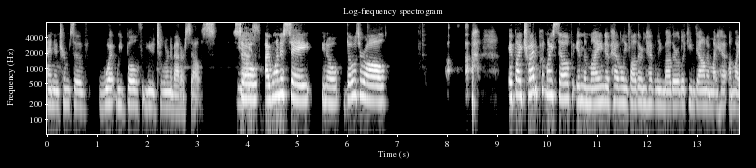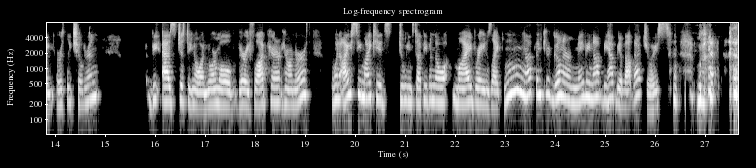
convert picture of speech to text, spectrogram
and in terms of what we both needed to learn about ourselves. So yes. I want to say, you know, those are all uh, uh, if I try to put myself in the mind of Heavenly Father and Heavenly Mother, looking down on my on my earthly children, be, as just you know a normal, very flawed parent here on earth, when I see my kids doing stuff, even though my brain is like, mm, I think you're gonna maybe not be happy about that, Joyce. but,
